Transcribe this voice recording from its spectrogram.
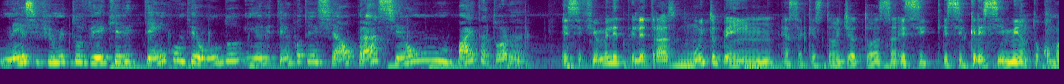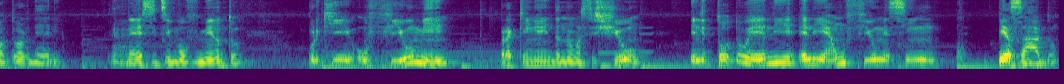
nesse filme tu vê que ele tem conteúdo e ele tem potencial pra ser um baita ator, né? Esse filme ele, ele traz muito bem essa questão de atuação, esse, esse crescimento como ator dele, É. né? Esse desenvolvimento, porque o filme, pra quem ainda não assistiu, ele todo ele ele é um filme assim pesado.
